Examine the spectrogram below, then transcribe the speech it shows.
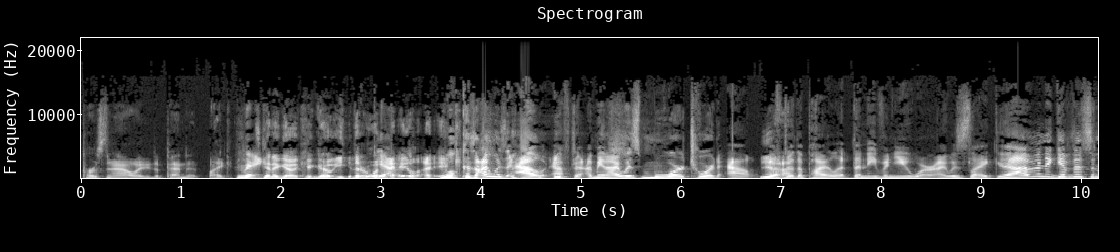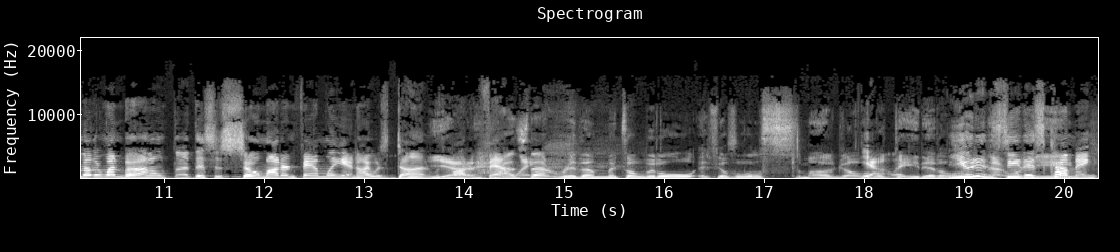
personality dependent. Like Right. it's gonna go, it could go either way. Yeah. Like, well, because I was out after. I mean, I was more toward out Yeah. after the pilot than even you were. I was like, yeah, I'm going to give this another one, but I don't. Uh, this is so Modern Family, and I was done with yeah, Modern it Family. has that rhythm. It's a little. It feels a little smug, a yeah, little like, dated. A little you didn't see this coming.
